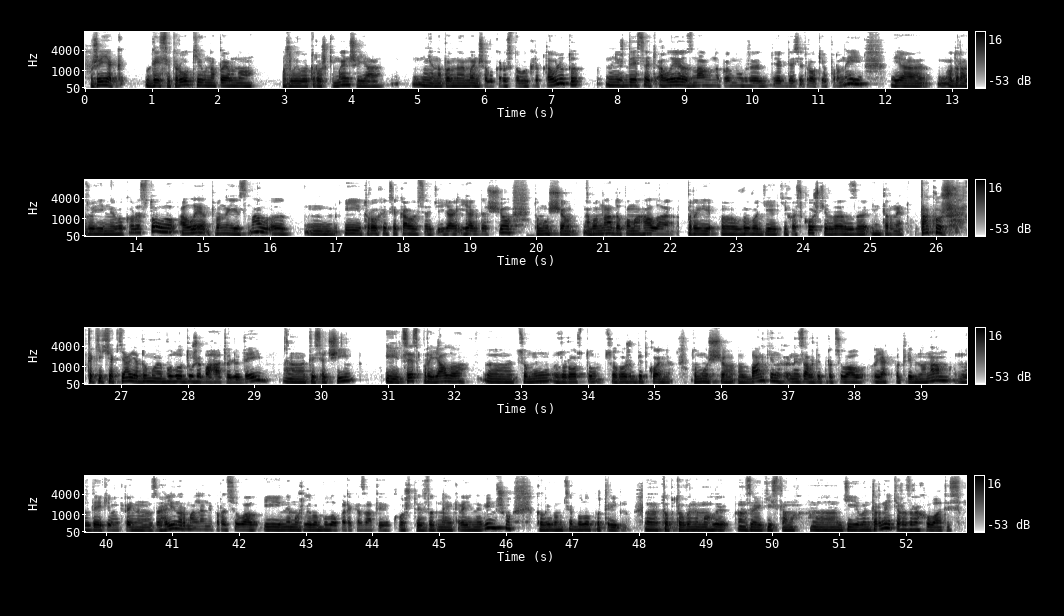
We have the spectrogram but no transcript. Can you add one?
Вже як 10 років, напевно, можливо, трошки менше. Я ні, напевно, я менше використовую криптовалюту, ніж 10, але я знав, напевно, вже як 10 років про неї. Я одразу її не використовував, але про неї знав. Е, І трохи цікавився, як, як до що, тому що вона допомагала при е, виводі якихось коштів з інтернету. Також, таких як я, я думаю, було дуже багато людей, е, тисячі, і це сприяло е, цьому зросту цього ж біткоїна, тому що банкінг не завжди працював як потрібно нам. З деякими країнами взагалі нормально не працював, і неможливо було переказати кошти з однієї країни в іншу, коли вам це було потрібно. Е, Тобто, ви не могли за якісь там е, дії в інтернеті розрахуватись.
